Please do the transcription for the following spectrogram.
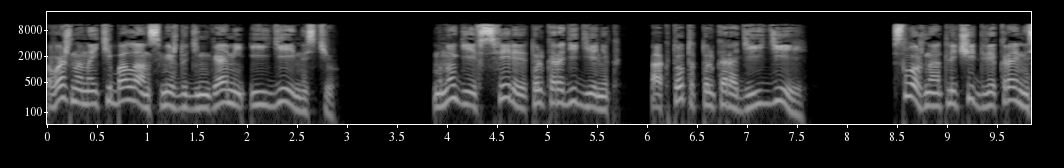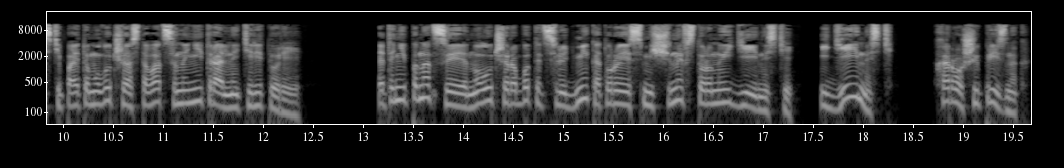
Важно найти баланс между деньгами и идейностью. Многие в сфере только ради денег, а кто-то только ради идеи. Сложно отличить две крайности, поэтому лучше оставаться на нейтральной территории. Это не панацея, но лучше работать с людьми, которые смещены в сторону идейности. Идейность – хороший признак.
